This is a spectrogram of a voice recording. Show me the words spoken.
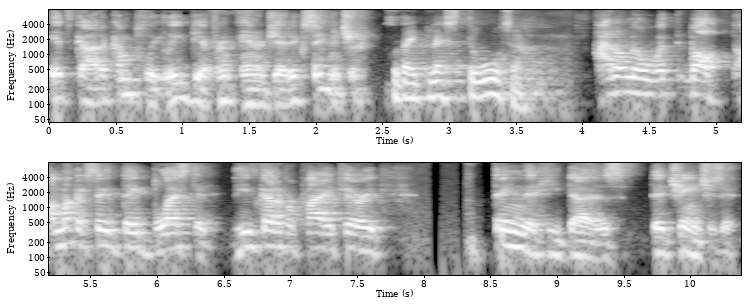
it's got a completely different energetic signature. So they blessed the water. I don't know what, well, I'm not going to say that they blessed it. He's got a proprietary thing that he does that changes it.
